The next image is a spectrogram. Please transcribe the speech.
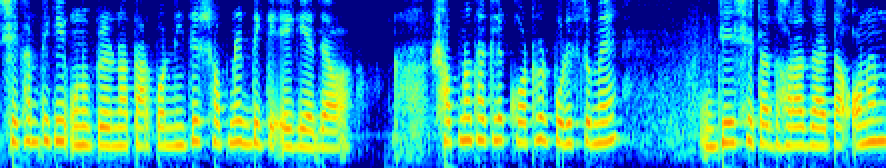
সেখান থেকেই অনুপ্রেরণা, তারপর নিজের স্বপ্নের দিকে এগিয়ে যাওয়া। স্বপ্ন থাকলে কঠোর পরিশ্রমে যে সেটা ধরা যায়, তা অনন্য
